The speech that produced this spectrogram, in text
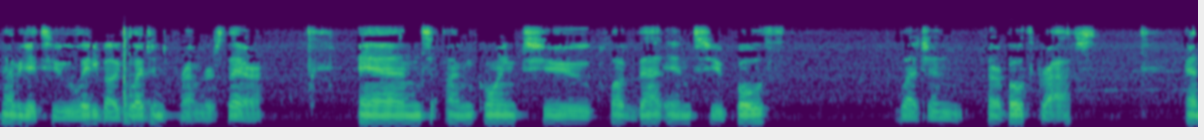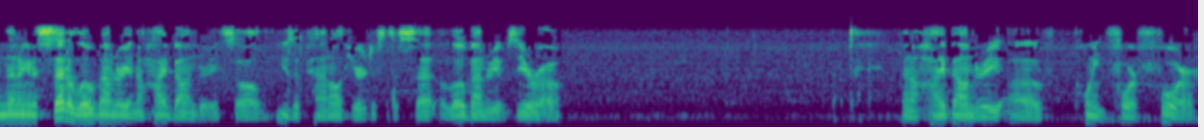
navigate to Ladybug legend parameters there. And I'm going to plug that into both legend or both graphs. And then I'm going to set a low boundary and a high boundary. So I'll use a panel here just to set a low boundary of 0 and a high boundary of 0.44.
